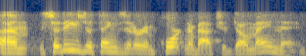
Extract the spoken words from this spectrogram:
Um, so these are things that are important about your domain name.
